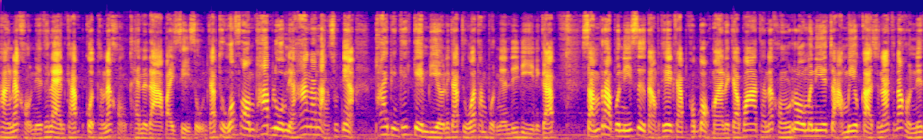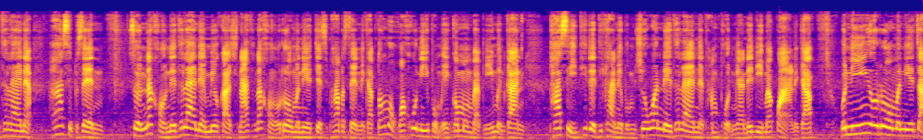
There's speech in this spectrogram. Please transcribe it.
ทางด้านของเนเธอร์แลนด์ครับ กดทางด้านของแคนาดาไป 4-0 ครับ ถือว่าฟอร์มภาพรวมเนี่ย 5 นัดหลังสุดเนี่ยพ่ายเพียงแค่เกมเดียวนะครับ ถือว่าทำผลงานได้ดีนะครับสำหรับวันนี้สื่อต่างประเทศครับเขาบอกมานะครับว่าทางด้านของโรมาเนียจะมีโอกาสชนะทางด้านของเนเธอร์แลนด์เนี่ย 50%ส่วนหน้าของเนเธอร์แลนด์เนี่ยมีโอกาสชนะทางด้านของโรมาเนีย 75%นะครับ ต้องบอกว่าคู่นี้ผมเองก็มองแบบนี้เหมือนกัน ภาษีที่เด็ดที่ขาดเนี่ยผมเชื่อว่าเนเธอร์แลนด์เนี่ยทำผลงานได้ดีมากกว่านะครับ วันนี้โรมาเนียจะ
